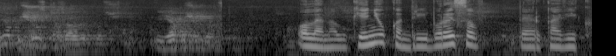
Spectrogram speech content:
Я почув, сказали. Я почув. Олена Лук'янюк, Андрій Борисов, ТРК Вік.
